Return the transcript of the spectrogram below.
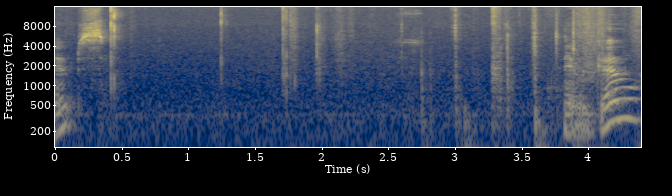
Oops. There we go.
